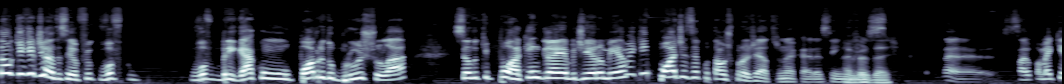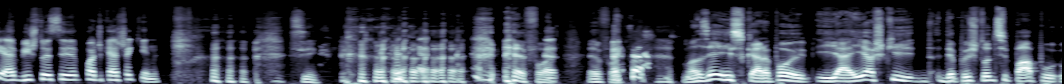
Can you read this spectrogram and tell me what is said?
Então o que que adianta, assim, eu fico, vou, vou brigar com o pobre do bruxo lá Sendo que, porra, quem ganha dinheiro mesmo é quem pode executar os projetos, né, cara? Assim, é verdade. Isso, é, sabe como é que é, visto esse podcast aqui, né? Sim. é foda, é. é foda. Mas é isso, cara. Pô, e aí acho que depois de todo esse papo,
